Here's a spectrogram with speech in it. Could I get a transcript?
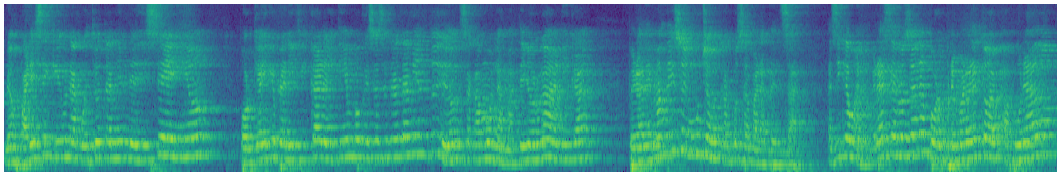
nos parece que es una cuestión también de diseño, porque hay que planificar el tiempo que se hace tratamiento y de dónde sacamos la materia orgánica, pero además de eso hay muchas otras cosas para pensar. Así que bueno, gracias Rosana por preparar esto apurado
